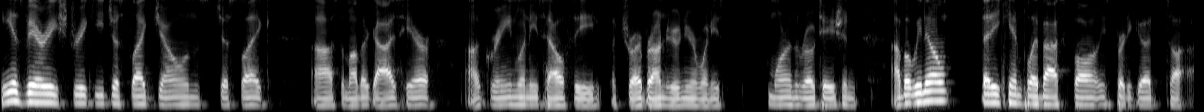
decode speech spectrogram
he is very streaky, just like Jones, just like uh, some other guys here. Uh, Green when he's healthy, uh, Troy Brown Jr. when he's more in the rotation. Uh, but we know that he can play basketball and he's pretty good. So,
